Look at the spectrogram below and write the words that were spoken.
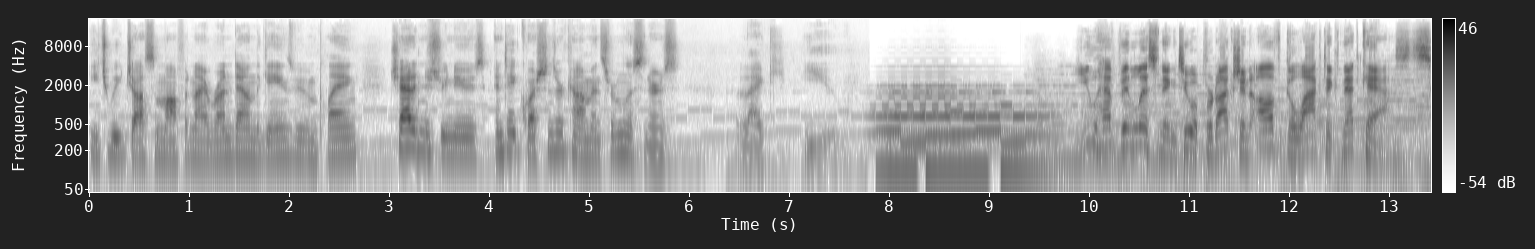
Each week, Jocelyn Moffat and I run down the games we've been playing, chat industry news, and take questions or comments from listeners like you. You have been listening to a production of Galactic Netcasts.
